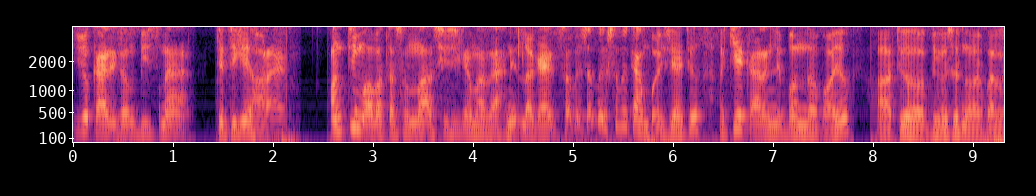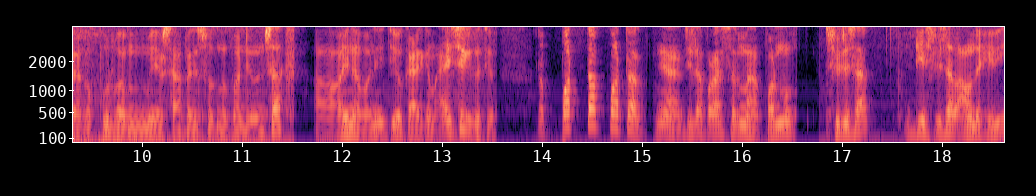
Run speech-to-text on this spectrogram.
यो कार्यक्रम बिचमा त्यतिकै हरायो। अन्तिम अवस्थासम्म सिसी क्यामेरा राख्ने लगायत सबै सबै सबै काम भइसकेको थियो। के कारणले बन्द भयो? त्यो भीमेश्वर नगरपालिकाको पूर्व मेयर साहबले सोध्नुपर्ने हुन्छ। होइन भने त्यो कार्यक्रम आइसकेको थियो। र पटक पटक यहाँ जिल्ला प्रशासनमा प्रमुख सिडी साहब डिएसपी साहब आउँदाखेरि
